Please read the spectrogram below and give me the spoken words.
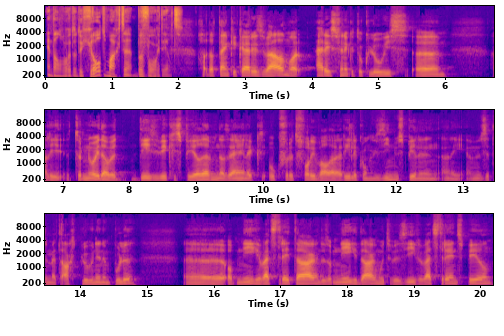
En dan worden de grootmachten bevoordeeld. Dat denk ik ergens wel, maar ergens vind ik het ook logisch. Uh, allee, het toernooi dat we deze week gespeeld hebben, dat is eigenlijk ook voor het volleybal redelijk ongezien. We, spelen we zitten met acht ploegen in een poelen. Uh, op negen wedstrijddagen, dus op negen dagen moeten we zeven wedstrijden spelen.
